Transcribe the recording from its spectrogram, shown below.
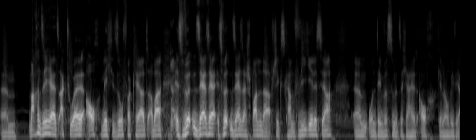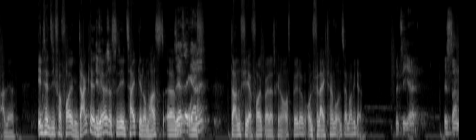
Ähm, machen sich ja jetzt aktuell auch nicht so verkehrt, aber ja. es, wird ein sehr, sehr, es wird ein sehr, sehr spannender Abstiegskampf, wie jedes Jahr. Ähm, und den wirst du mit Sicherheit auch, genau wie wir alle, intensiv verfolgen. Danke dir, dass du dir die Zeit genommen hast. Ähm, sehr, sehr gerne. dann viel Erfolg bei der Trainerausbildung und vielleicht hören wir uns ja mal wieder. Mit Sicherheit. Bis dann.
